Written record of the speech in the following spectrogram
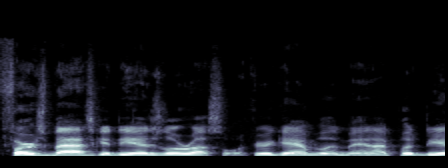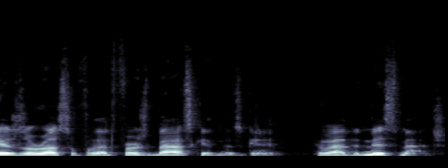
First basket, D'Angelo Russell. If you're a gambling man, I put D'Angelo Russell for that first basket in this game, who had the mismatch.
